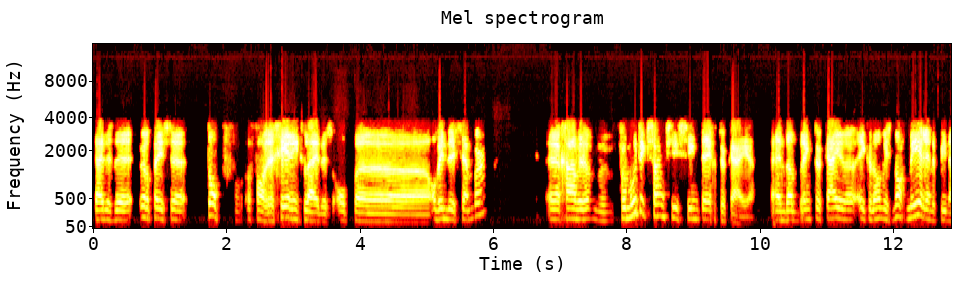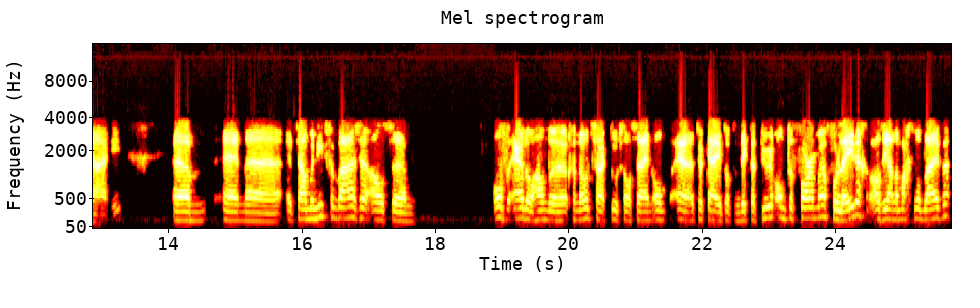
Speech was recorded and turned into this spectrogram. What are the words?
tijdens de Europese top van regeringsleiders op, uh, of in december gaan we, vermoed ik, sancties zien tegen Turkije. En dat brengt Turkije economisch nog meer in de pinarie. Um, en uh, het zou me niet verbazen als uh, of Erdogan er genoodzaakt toe zal zijn om uh, Turkije tot een dictatuur om te vormen, volledig, als hij aan de macht wil blijven.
